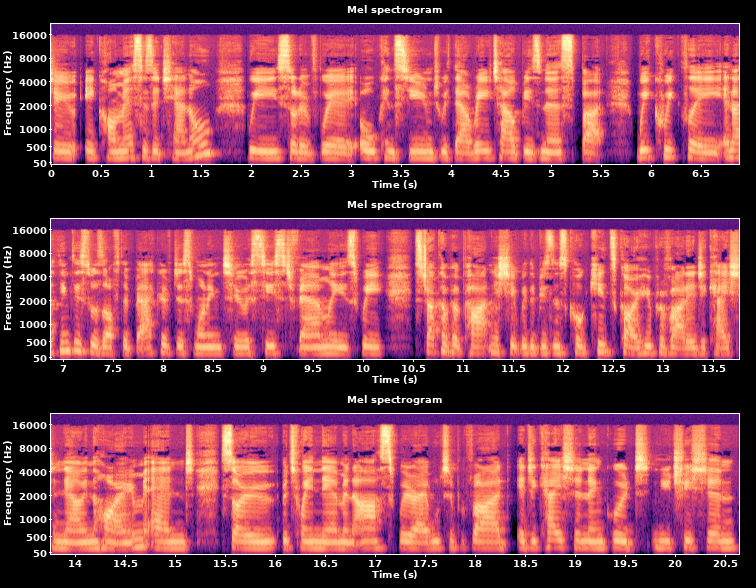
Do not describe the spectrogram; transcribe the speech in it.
to e commerce as a channel. We sort of were all consumed with our retail business, but we quickly, and I think this was off the back of just wanting to assist families, we struck up a partnership with a business called KidsCo who provide education now in the home. And so between them and us, we we're able to provide education and good nutrition.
